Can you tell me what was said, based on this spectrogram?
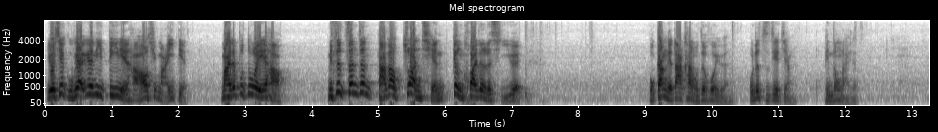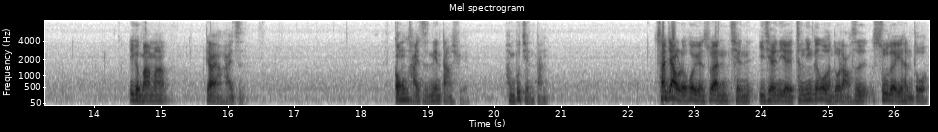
有些股票愿意低点好好去买一点，买的不多也好，你是真正达到赚钱更快乐的喜悦。我刚给大家看我这个会员，我就直接讲，屏东来的，一个妈妈要养孩子，供孩子念大学，很不简单。参加我的会员，虽然前以前也曾经跟过很多老师，输的也很多。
